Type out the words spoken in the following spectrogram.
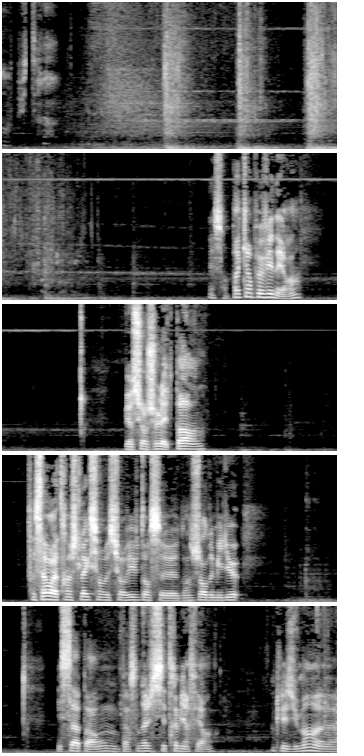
Oh putain. Ils sont pas qu'un peu vénères, hein. Bien sûr, je l'aide pas, hein. Faut savoir être un schlag si on veut survivre dans ce, dans ce genre de milieu. Et ça, apparemment, mon personnage, il sait très bien faire. Hein. Donc les humains, euh,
